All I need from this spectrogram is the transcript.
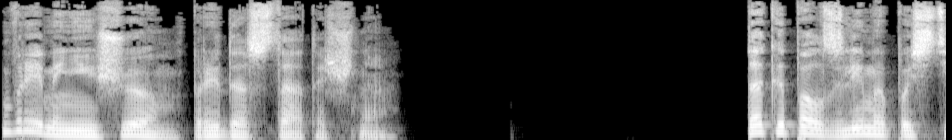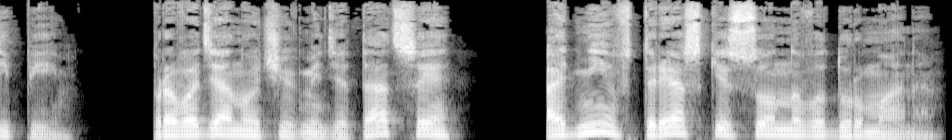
Времени еще предостаточно. Так и ползли мы по степи, проводя ночи в медитации, одни в тряске сонного дурмана.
